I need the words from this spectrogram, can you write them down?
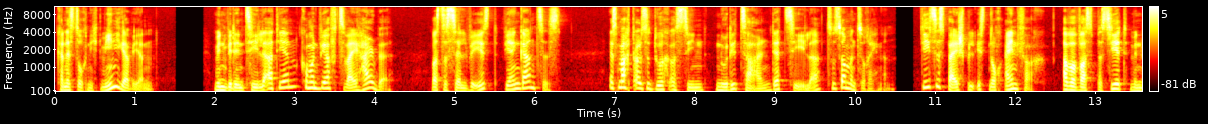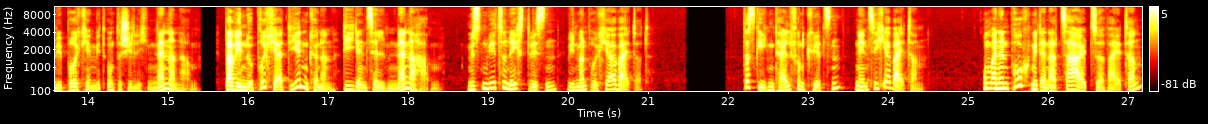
kann es doch nicht weniger werden. Wenn wir den Zähler addieren, kommen wir auf zwei halbe, was dasselbe ist wie ein Ganzes. Es macht also durchaus Sinn, nur die Zahlen der Zähler zusammenzurechnen. Dieses Beispiel ist noch einfach, aber was passiert, wenn wir Brüche mit unterschiedlichen Nennern haben? Da wir nur Brüche addieren können, die denselben Nenner haben, müssen wir zunächst wissen, wie man Brüche erweitert. Das Gegenteil von kürzen nennt sich erweitern. Um einen Bruch mit einer Zahl zu erweitern,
